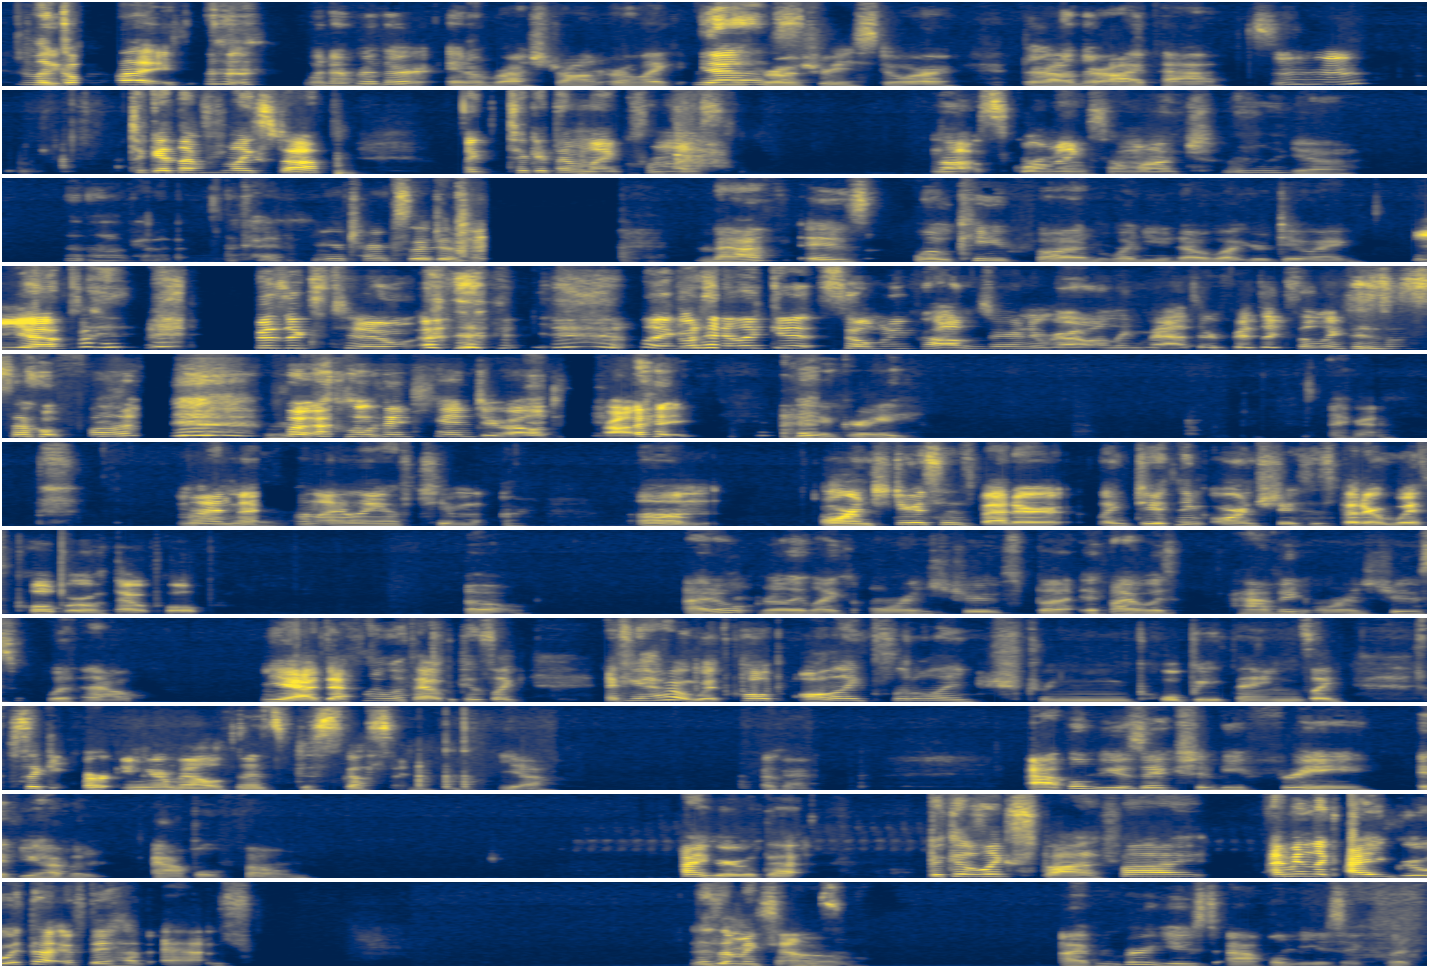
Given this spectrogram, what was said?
Like, Like- go play. Whenever they're in a restaurant or like in Yes. the grocery store, they're on their iPads. hmm To get them from like stop, like to get them like from like not squirming so much. I'm Yeah. oh. Okay, your turn. So I did. Okay. Math is low key fun when you know what you're doing. Yep. physics too. like when I like get so many problems are in a row on like math or physics, I'm like, this is so fun. but when I can't do it, I'll just cry. I agree. Okay. My Okay. next one, I only have two more. Um, orange juice is better. Like, do you think orange juice is better with pulp or without pulp? Oh, I don't really like orange juice, but if I was having orange juice without, Yeah, definitely without because like if you have it with pulp, all like little like stringy pulpy things like just like are in your mouth and it's disgusting. yeah. Okay. Apple Music should be free if you have an Apple phone. I agree with that. Because like Spotify, I mean like I agree with that if they have ads. Does that make sense? Oh. I've never used Apple Music, but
